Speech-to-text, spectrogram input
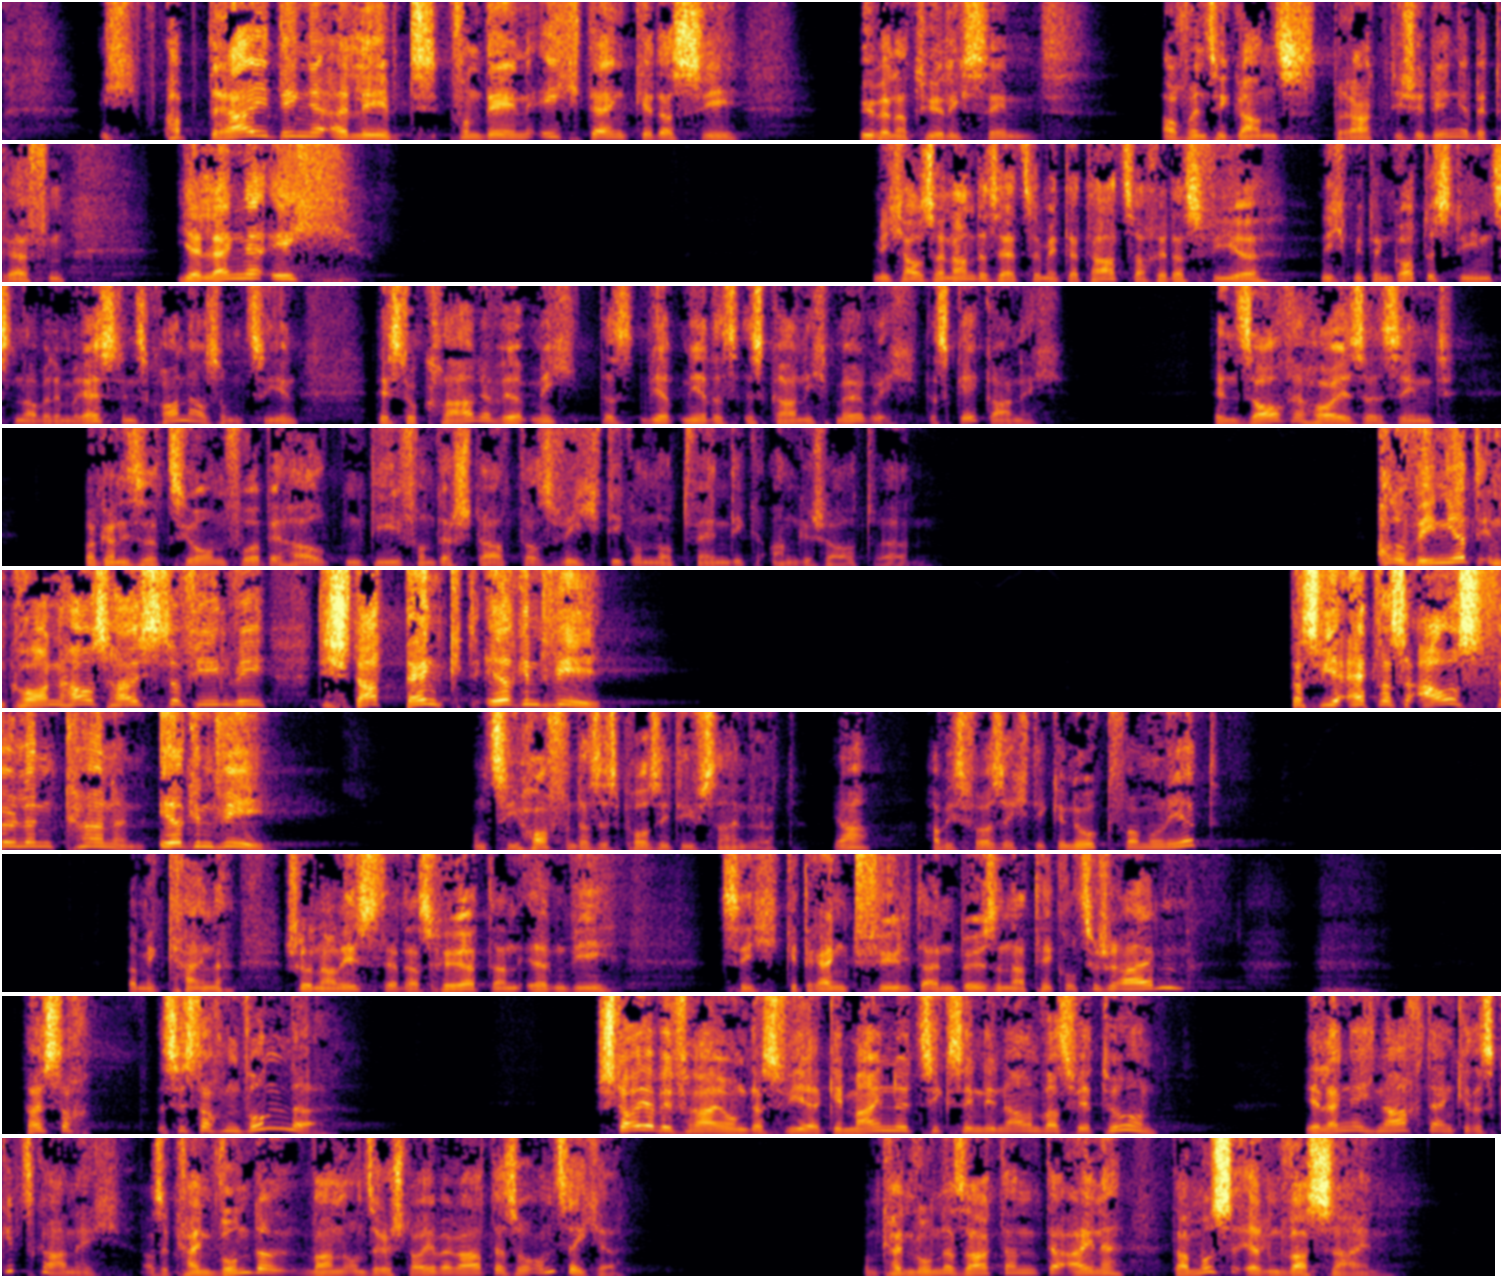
Ich habe drei Dinge erlebt, von denen ich denke, dass sie übernatürlich sind, auch wenn sie ganz praktische Dinge betreffen. Je länger ich mich auseinandersetze mit der Tatsache, dass wir nicht mit den Gottesdiensten, aber dem Rest ins Kornhaus umziehen, desto klarer wird, mich, das, wird mir, das ist gar nicht möglich. Das geht gar nicht. Denn solche Häuser sind Organisationen vorbehalten, die von der Stadt als wichtig und notwendig angeschaut werden. Also Vineyard im Kornhaus heißt so viel wie, die Stadt denkt irgendwie, dass wir etwas ausfüllen können, irgendwie. Und sie hoffen, dass es positiv sein wird. Ja, habe ich es vorsichtig genug formuliert? Damit kein Journalist, der das hört, dann irgendwie sich gedrängt fühlt, einen bösen Artikel zu schreiben. Das ist doch das ist doch ein Wunder. Steuerbefreiung, dass wir gemeinnützig sind in allem, was wir tun. Je länger ich nachdenke, das gibt's gar nicht. Also kein Wunder waren unsere Steuerberater so unsicher. Und kein Wunder sagt dann der eine, da muss irgendwas sein.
